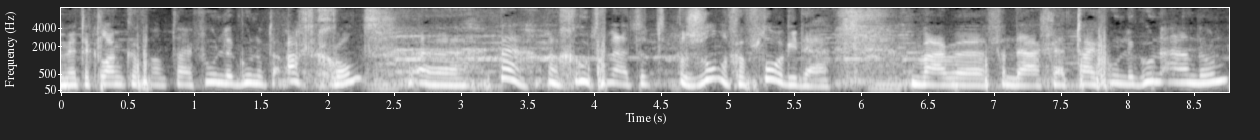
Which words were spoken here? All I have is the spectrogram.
Met de klanken van Typhoon Lagoon op de achtergrond. Uh, nou, een groet vanuit het zonnige Florida. Waar we vandaag uh, Typhoon Lagoon aandoen.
